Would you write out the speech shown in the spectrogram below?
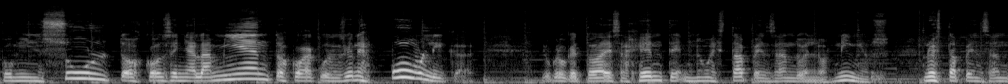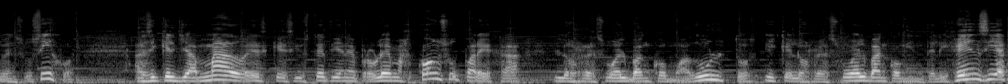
con insultos, con señalamientos, con acusaciones públicas. Yo creo que toda esa gente no está pensando en los niños, no está pensando en sus hijos, Así que el llamado es que si usted tiene problemas con su pareja, los resuelvan como adultos y que los resuelvan con inteligencia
